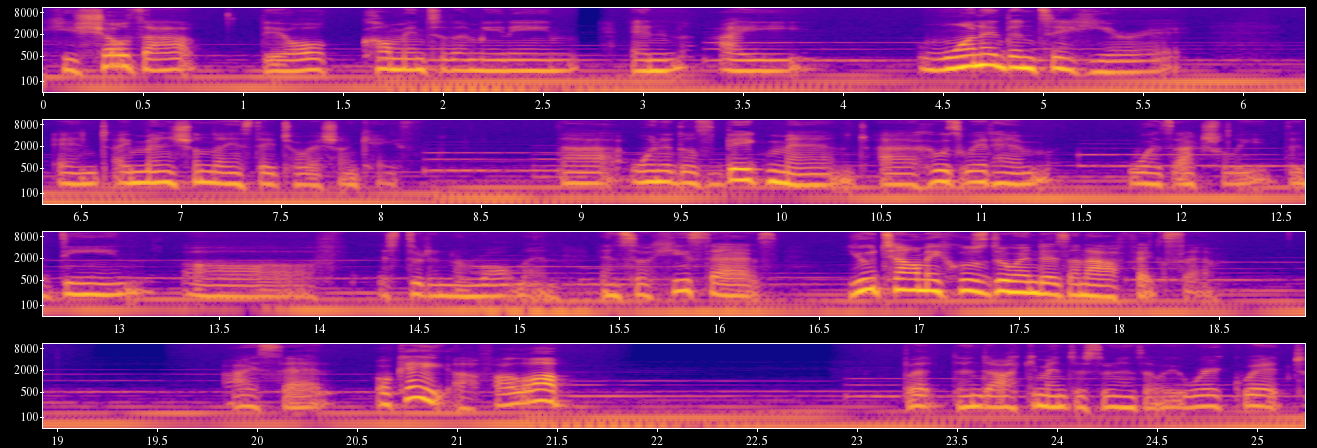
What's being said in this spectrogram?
He shows up, they all come into the meeting, and I wanted them to hear it. And I mentioned the in-state tuition case. That one of those big men uh, who was with him was actually the dean of student enrollment. And so he says, You tell me who's doing this and I'll fix it. I said, Okay, I'll follow up. But the undocumented students that we work with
